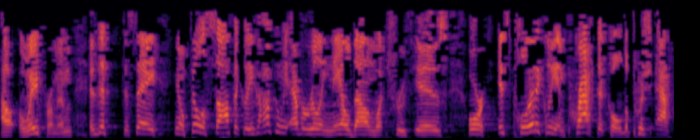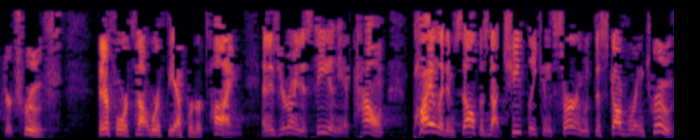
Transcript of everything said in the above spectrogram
out away from him as if to say, you know, philosophically, how can we ever really nail down what truth is? Or it's politically impractical to push after truth. Therefore, it's not worth the effort or time. And as you're going to see in the account, Pilate himself is not chiefly concerned with discovering truth.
